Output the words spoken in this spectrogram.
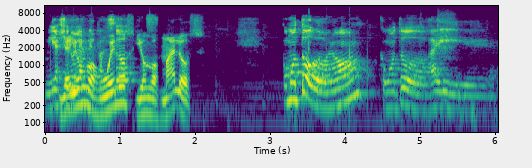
¿Y hay hongos buenos y hongos malos? Como todo, ¿no? Como todo. Hay, eh,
